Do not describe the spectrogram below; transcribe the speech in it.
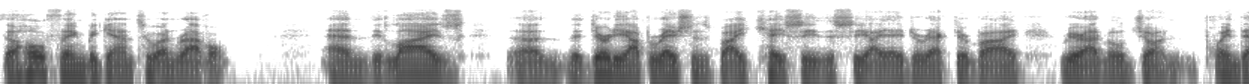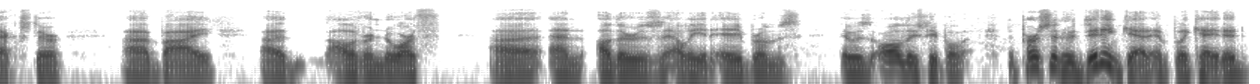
the whole thing began to unravel, and the lies, uh, the dirty operations by Casey, the CIA director, by Rear Admiral John Poindexter, uh, by uh, Oliver North, uh, and others, Elliott Abrams. There was all these people. The person who didn't get implicated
